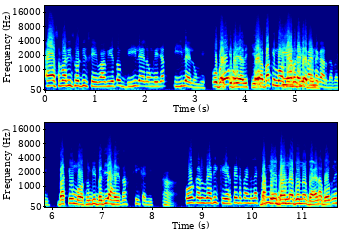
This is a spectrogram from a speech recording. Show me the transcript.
ਇਸ ਵਾਰੀ ਤੁਹਾਡੀ ਸੇਵਾ ਵੀ ਇਹ ਤੋਂ 20 ਲੈ ਲਓਗੇ ਜਾਂ 30 ਲੈ ਲਓਗੇ। ਉਹ ਬਾਕੀ ਬਈ ਵਾਲੀ ਕੇਅਰ ਆ? ਬਾਕੀ ਮੌਸਮ ਵਧੀਆ ਡਿਪੈਂਡ ਬਾਈ ਕਰਦਾ ਬਾਈ ਬਾਕੀ ਉਹ ਮੌਸਮ ਵੀ ਵਧੀਆ ਹੈ ਤਾਂ। ਠੀਕ ਹੈ ਜੀ। ਹਾਂ। ਉਹ ਕਰੂਗਾ ਇਹਦੀ ਕੇਅਰ ਤੇ ਡਿਪੈਂਡ ਲੈ ਬਾਕੀ ਬਾਨਾ ਬੋਲਣਾ ਬੈੜਾ ਬਹੁਤ ਨੇ।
